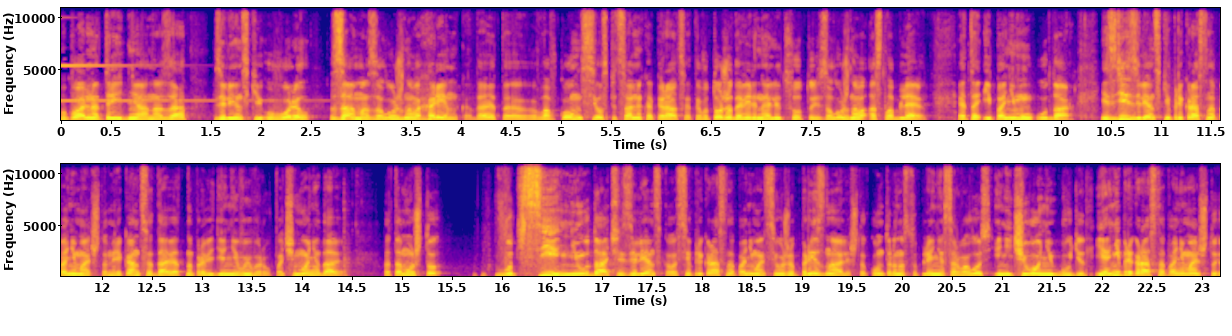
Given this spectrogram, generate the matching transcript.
Буквально три дня назад Зеленский уволил зама Залужного Харенко. Да, это главком сил специальных операций. Это вот тоже доверенное лицо. То есть Залужного ослабляют. Это и по нему удар. И здесь Зеленский прекрасно понимает, что американцы давят на проведение выборов. Почему они давят? Потому что вот все неудачи Зеленского, все прекрасно понимают, все уже признали, что контрнаступление сорвалось и ничего не будет. И они прекрасно понимают, что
